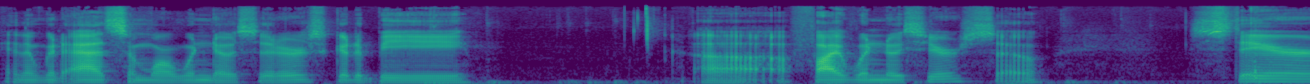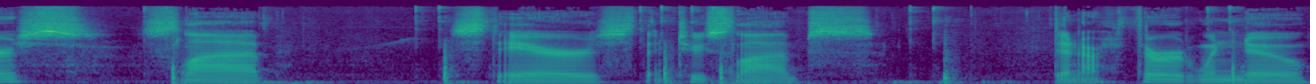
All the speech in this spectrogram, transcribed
And then I'm gonna add some more windows. So there's gonna be uh, five windows here. So stairs, slab, stairs, then two slabs, then our third window,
